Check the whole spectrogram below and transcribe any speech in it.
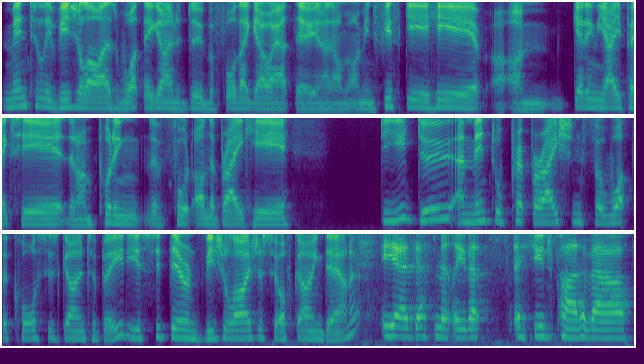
mentally visualize what they're going to do before they go out there. You know, I'm, I'm, in fifth gear here, I'm getting the apex here, then I'm putting the foot on the brake here do you do a mental preparation for what the course is going to be? Do you sit there and visualize yourself going down it? Yeah, definitely. That's a huge part of our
